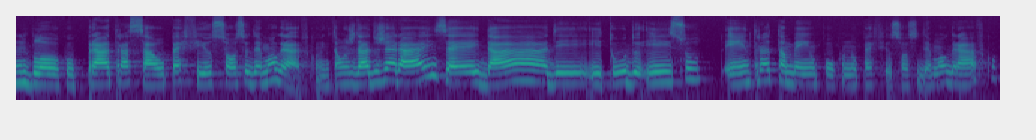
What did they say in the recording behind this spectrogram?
um bloco para traçar o perfil sociodemográfico. Então, os dados gerais é idade e tudo, e isso entra também um pouco no perfil sociodemográfico,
